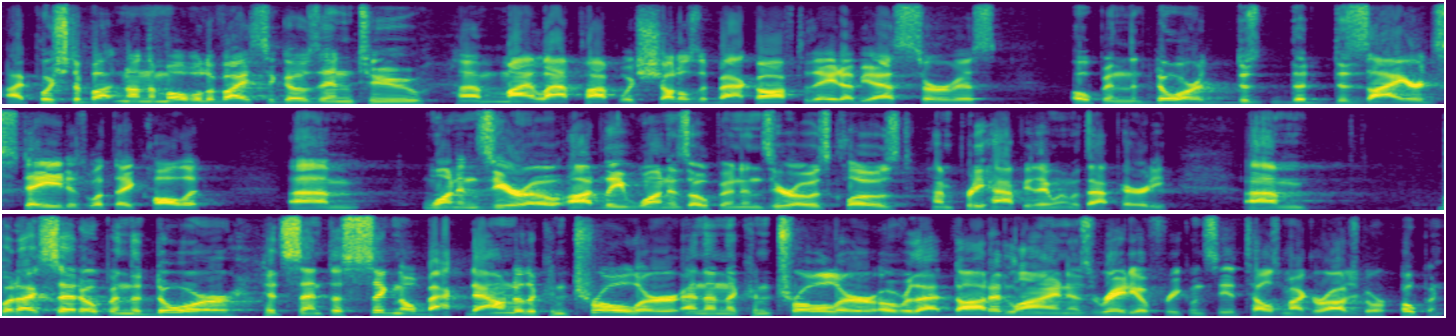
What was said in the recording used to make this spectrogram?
I push the button on the mobile device, it goes into um, my laptop, which shuttles it back off to the AWS service, open the door. the desired state is what they call it. Um, one and zero, oddly, one is open and zero is closed. I'm pretty happy they went with that parity. Um, but I said open the door, it sent a signal back down to the controller, and then the controller over that dotted line is radio frequency. It tells my garage door open,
